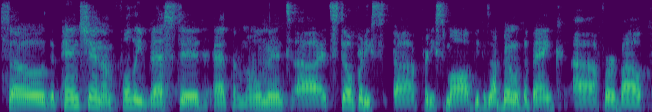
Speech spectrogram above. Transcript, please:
So the pension, I'm fully vested at the moment. Uh, it's still pretty uh, pretty small because I've been with the bank uh, for about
